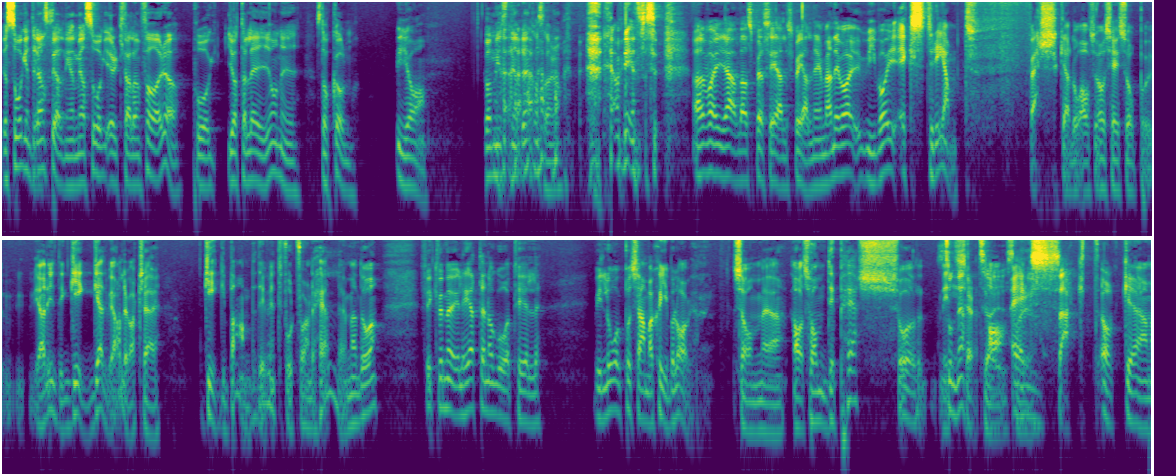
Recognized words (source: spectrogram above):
Jag såg inte den spelningen men jag såg er kvällen före på Göta Lejon i Stockholm. Ja, Vad minns ni av den konserten? jag minns. Ja, det var en jävla speciell spelning, men det var, vi var ju extremt färska då. Jag säger så på, vi hade inte giggat, vi har aldrig varit så här gigband. Det är vi inte fortfarande heller. Men då fick vi möjligheten att gå till... Vi låg på samma skivbolag som, eh, ja, som Depeche och Sonett, ja, exakt. Och eh,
